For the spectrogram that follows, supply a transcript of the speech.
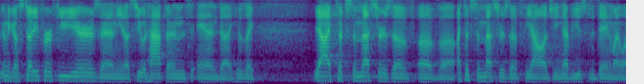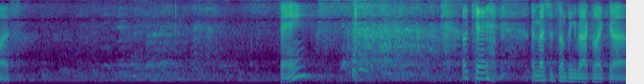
gonna go study for a few years and, you know, see what happens. And uh, he was like, yeah, I took semesters of, of uh, I took semesters of theology, never used it a day in my life. Thanks? okay. I messaged something back like, uh,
